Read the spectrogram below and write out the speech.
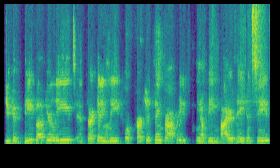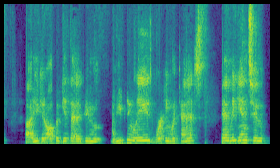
you could beef up your leads and start getting leads for purchasing properties, you know, being buyers agencies. Uh, you could also get that into leasing leads, working with tenants, and begin to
